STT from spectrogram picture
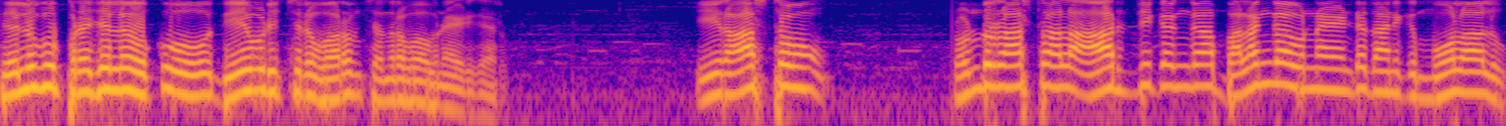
తెలుగు ప్రజలకు దేవుడిచ్చిన వరం చంద్రబాబు నాయుడు గారు. ఈ రాష్ట్రం రెండు రాష్ట్రాలు ఆర్థికంగా బలంగా ఉన్నాయంటే దానికి మూలాలు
